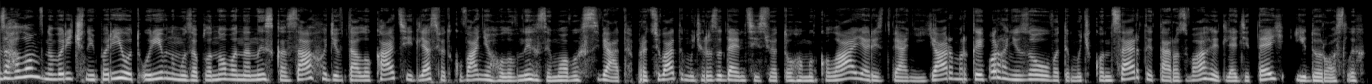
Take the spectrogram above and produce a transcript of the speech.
Загалом в новорічний період у Рівному запланована низка заходів та локацій для святкування головних зимових свят. Працюватимуть резиденції Святого Миколая, різдвяні ярмарки, організовуватимуть концерти та розваги для дітей і дорослих.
